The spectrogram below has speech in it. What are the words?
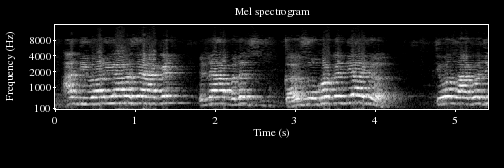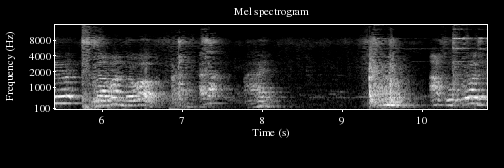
આ દિવાળી આવે છે આગળ? એટલે આ બધા ઘર સુખો કરી દેવા છે. કેવો લાગો છે નવો નવો આ છોકરો જ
